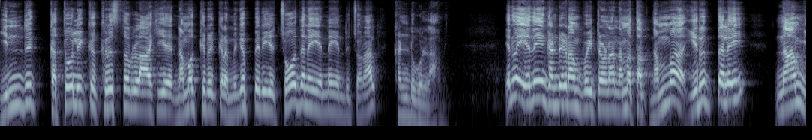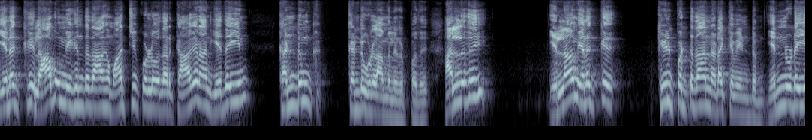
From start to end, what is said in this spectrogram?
இன்று கத்தோலிக்க கிறிஸ்தவர்களாகிய நமக்கு இருக்கிற மிகப்பெரிய சோதனை என்ன என்று சொன்னால் கண்டுகொள்ளாமை. எனவே எதையும் கண்டுகிடாமல் போயிட்டோம்னா நம்ம தப் நம்ம இருத்தலை நாம் எனக்கு லாபம் மிகுந்ததாக மாற்றிக்கொள்வதற்காக நான் எதையும் கண்டும் கண்டுகொள்ளாமல் இருப்பது. அல்லது எல்லாம் எனக்கு கீழ்ப்பட்டு தான் நடக்க வேண்டும். என்னுடைய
